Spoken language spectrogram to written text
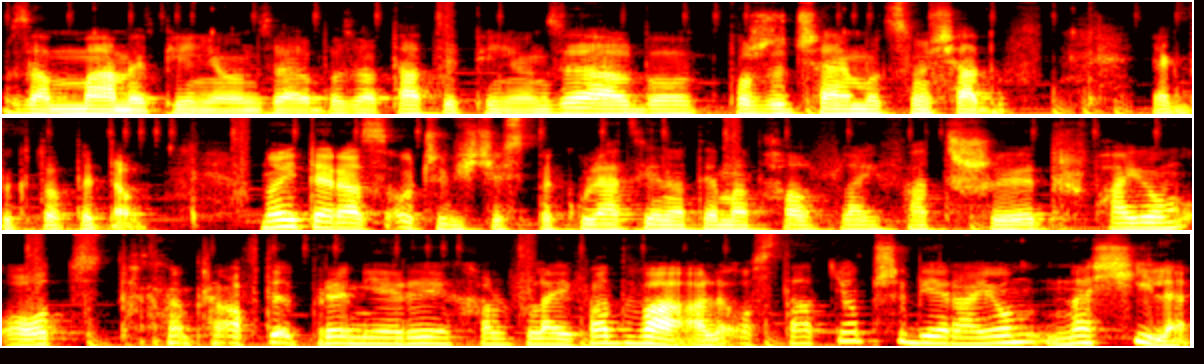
za mamy pieniądze, albo za taty pieniądze, albo pożyczałem od sąsiadów, jakby kto pytał. No i teraz oczywiście spekulacje na temat Half-Life'a 3 trwają od tak naprawdę premiery Half-Life'a 2, ale ostatnio przybierają na sile.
